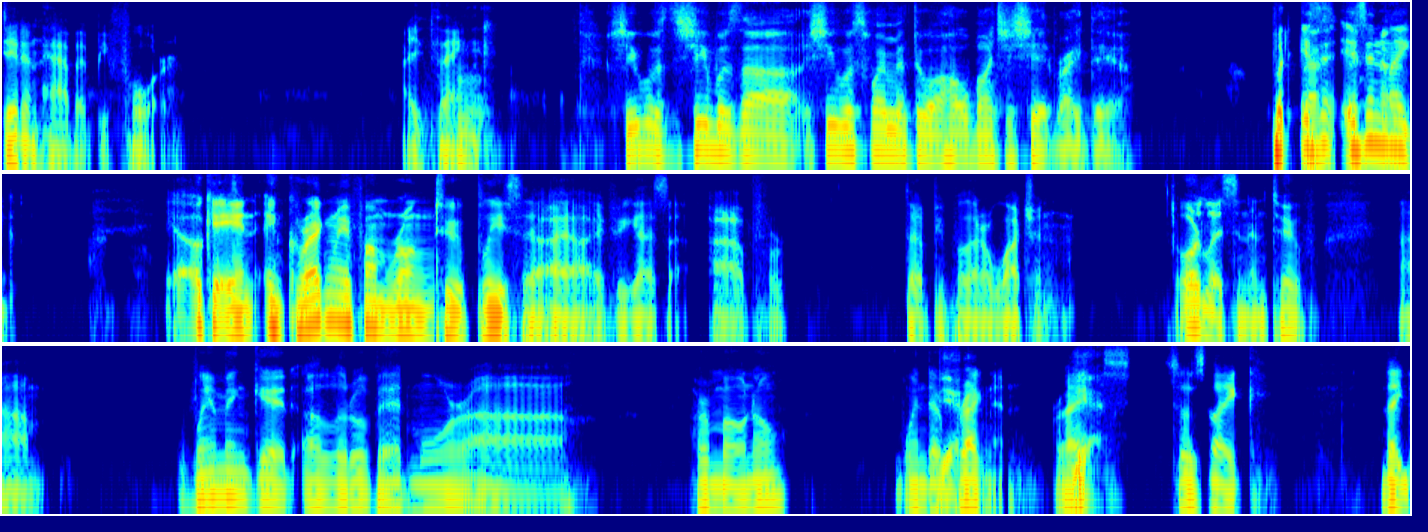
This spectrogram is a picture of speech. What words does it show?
didn't have it before i think She was she was uh she was swimming through a whole bunch of shit right there. but isn't isn't like okay and, and correct me if i'm wrong too please uh, if you guys uh for the people that are watching or listening too um women get a little bit more uh hormonal when they're Yeah. pregnant right Yes. so it's like like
